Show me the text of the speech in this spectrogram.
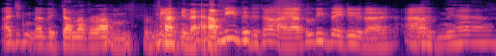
I didn't know they'd done other albums, but apparently they have. Neither did I. I believe they do though. Um, Um, yeah,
